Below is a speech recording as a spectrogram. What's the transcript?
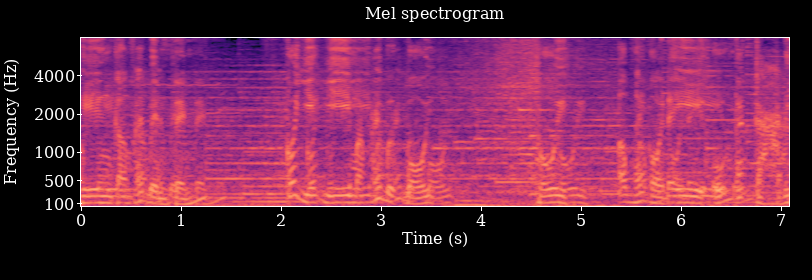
thiền cần phải bình tĩnh. Có việc gì mà phải bực bội? Thôi, Ông hãy ngồi đây uống tách trà đi.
